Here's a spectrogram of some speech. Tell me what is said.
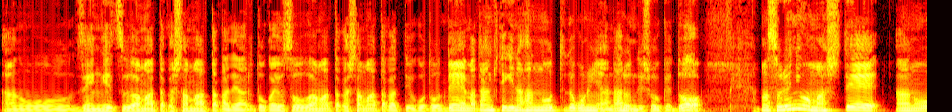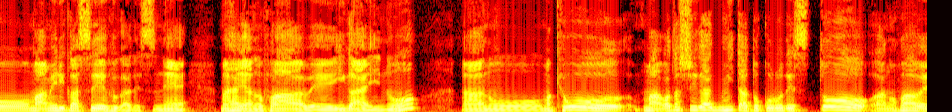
あ、あの、前月上回ったか下回ったかであるとか、予想上回ったか下回ったかっていうことで、まあ短期的な反応ってところにはなるんでしょうけど、まあそれにも増して、あの、まあアメリカ政府がですね、まあやはりあの、ファーウェイ以外の、あの、まあ、今日、まあ、私が見たところですと、あの、ファーウェイ、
